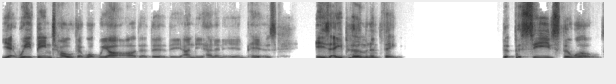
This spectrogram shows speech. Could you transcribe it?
Yet we've been told that what we are, the, the, the Andy, Helen, Ian, Piers, is a permanent thing that perceives the world.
